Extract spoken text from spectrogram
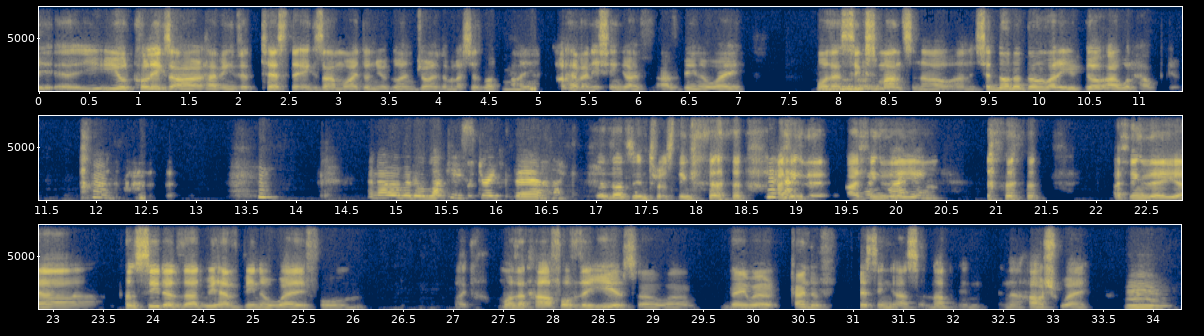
"Your colleagues are having the test, the exam. Why don't you go and join them?" And I said, "Look, mm-hmm. I don't have anything. I've I've been away more than six months now." And he said, "No, no, don't worry. You go. I will help you." Another little lucky streak there. Like that's interesting. I think that I think they uh, I think they uh, consider that we have been away for like more than half of the year, so uh, they were kind of testing us, not in, in a harsh way. Mm.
